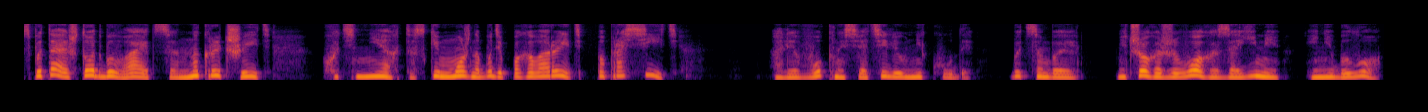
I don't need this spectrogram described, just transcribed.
спытае, што адбываецца, накрычыць, хоць нехта, з кім можна будзе пагаварыць, попрасіць. Але вокны свяцілі ў нікуды, быццам бы нічога жывога за імі і не было.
